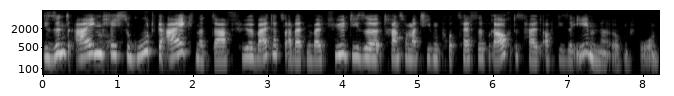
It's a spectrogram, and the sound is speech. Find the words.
die sind eigentlich so gut geeignet dafür, weiterzuarbeiten, weil für diese transformativen Prozesse braucht es halt auch diese Ebene irgendwo.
